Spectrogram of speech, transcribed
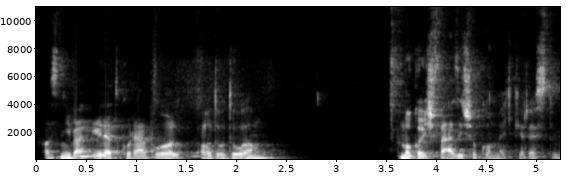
az nyilván életkorából adódóan maga is fázisokon megy keresztül.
